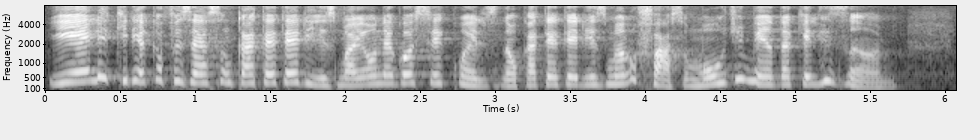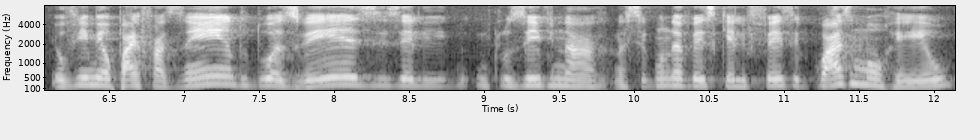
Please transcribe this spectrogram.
E ele queria que eu fizesse um cateterismo. Aí eu negociei com eles. Não, cateterismo eu não faço. Eu morro de medo daquele exame. Eu vi meu pai fazendo duas vezes. Ele, inclusive, na, na segunda vez que ele fez, ele quase morreu.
